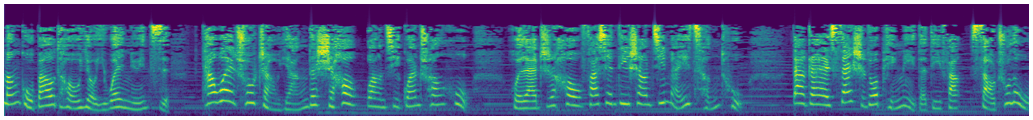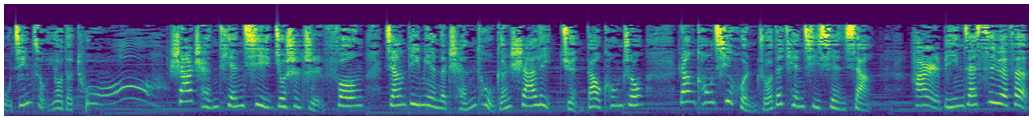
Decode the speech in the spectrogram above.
蒙古包头有一位女子，她外出找羊的时候忘记关窗户，回来之后发现地上积满一层土，大概三十多平米的地方扫出了五斤左右的土。沙尘天气就是指风将地面的尘土跟沙粒卷到空中，让空气混浊的天气现象。哈尔滨在四月份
